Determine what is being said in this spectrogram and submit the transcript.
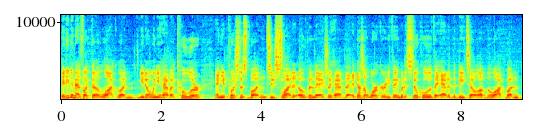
It even has like the lock button. You know when you have a cooler and you push this button to slide it open, they actually have that. It doesn't work or anything, but it's still cool that they added the detail of the lock button.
